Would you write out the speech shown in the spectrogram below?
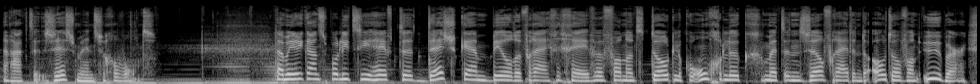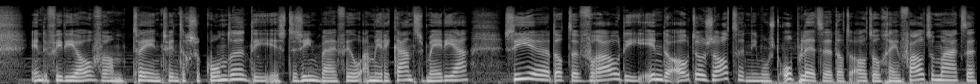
en raakten zes mensen gewond. De Amerikaanse politie heeft de dashcam-beelden vrijgegeven... van het dodelijke ongeluk met een zelfrijdende auto van Uber. In de video van 22 seconden, die is te zien bij veel Amerikaanse media... zie je dat de vrouw die in de auto zat... en die moest opletten dat de auto geen fouten maakte...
